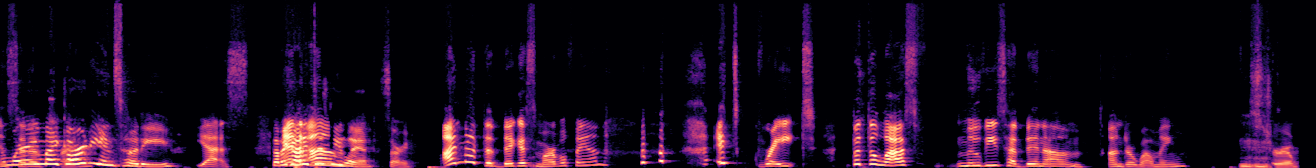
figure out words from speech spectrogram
I'm wearing of my Friday. Guardians hoodie Yes, that I And, got at um, Disneyland. Sorry. I'm not the biggest Marvel fan. it's great, but the last movies have been um underwhelming. It's Mhm. true.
